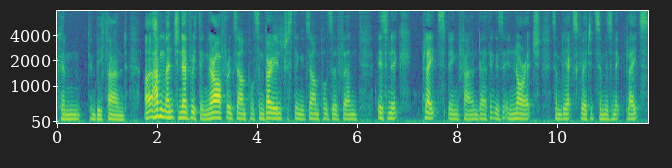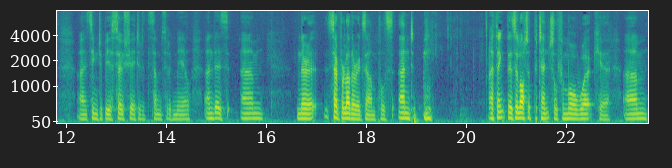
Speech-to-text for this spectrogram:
can can be found. I haven't mentioned everything. There are, for example, some very interesting examples of um, Iznik plates being found. I think there's in Norwich somebody excavated some Iznik plates. Uh, seem to be associated with some sort of meal. And there's um, and there are several other examples. And I think there's a lot of potential for more work here. Um,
